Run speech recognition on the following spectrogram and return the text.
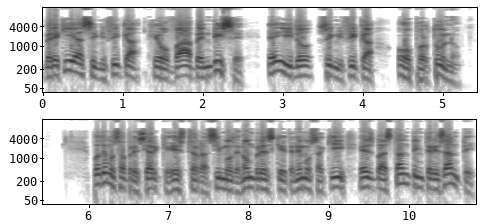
Berequías significa Jehová bendice, e Ido significa oportuno. Podemos apreciar que este racimo de nombres que tenemos aquí es bastante interesante,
